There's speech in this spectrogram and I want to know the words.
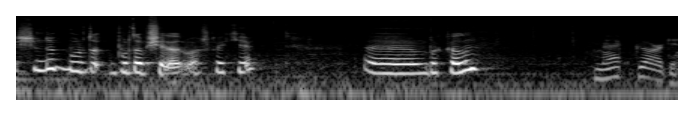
şimdi burada burada bir şeyler var peki. Ee, bakalım. Mac Gargan,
